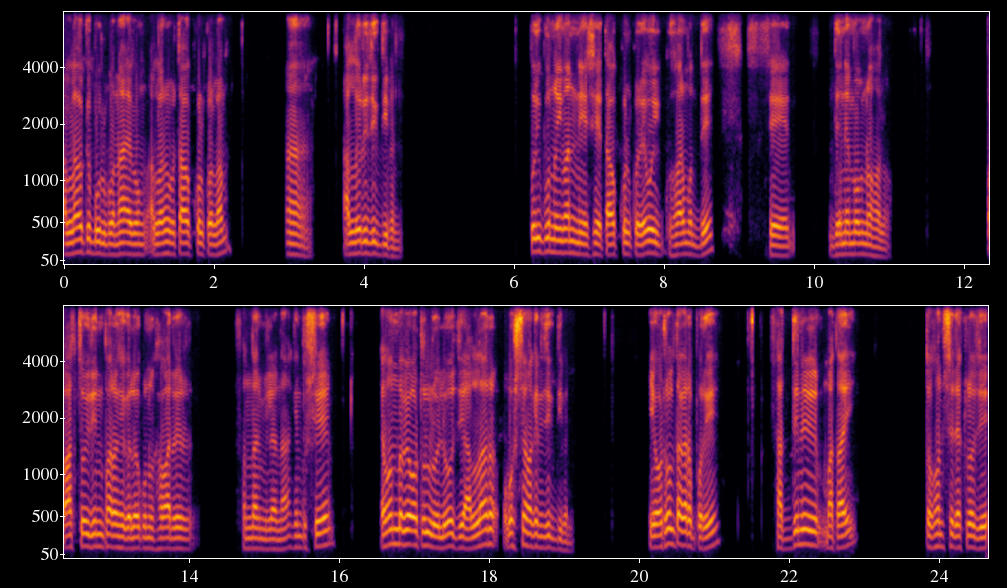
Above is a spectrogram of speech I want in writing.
আল্লাহকে বলব না এবং আল্লাহর তাওয়াক্কুল করলাম। হ্যাঁ আল্লাহ রিজিক দিবেন। পরিপূর্ণ ইমান নিয়ে সে তাওয়াক্কুল করে ওই গুহার মধ্যে সে দেনে মগ্ন হলো। পাঁচ ছয় দিন পার হয়ে গেল, কোনো খাবারের সন্ধান মিলে না। কিন্তু সে এমন ভাবে অটল রইল যে আল্লাহর অবশ্যই আমাকে রিজিক দিবেন। এই অটল থাকার পরে সাত দিনের মাথায় তখন সে দেখল যে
